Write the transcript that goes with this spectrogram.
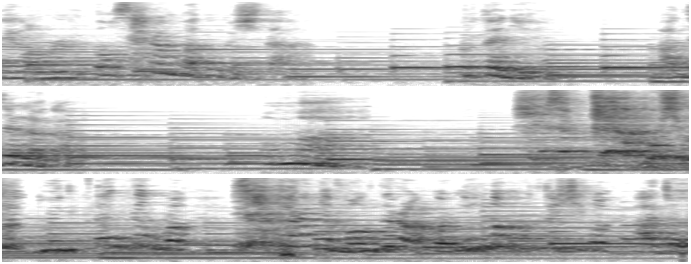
내가 오늘 또 사랑받은 것이다. 그랬더니 안젤라가 엄마 피가 부시고 눈이 땡땡 막 새파랗게 멍들었고 눈도 아주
